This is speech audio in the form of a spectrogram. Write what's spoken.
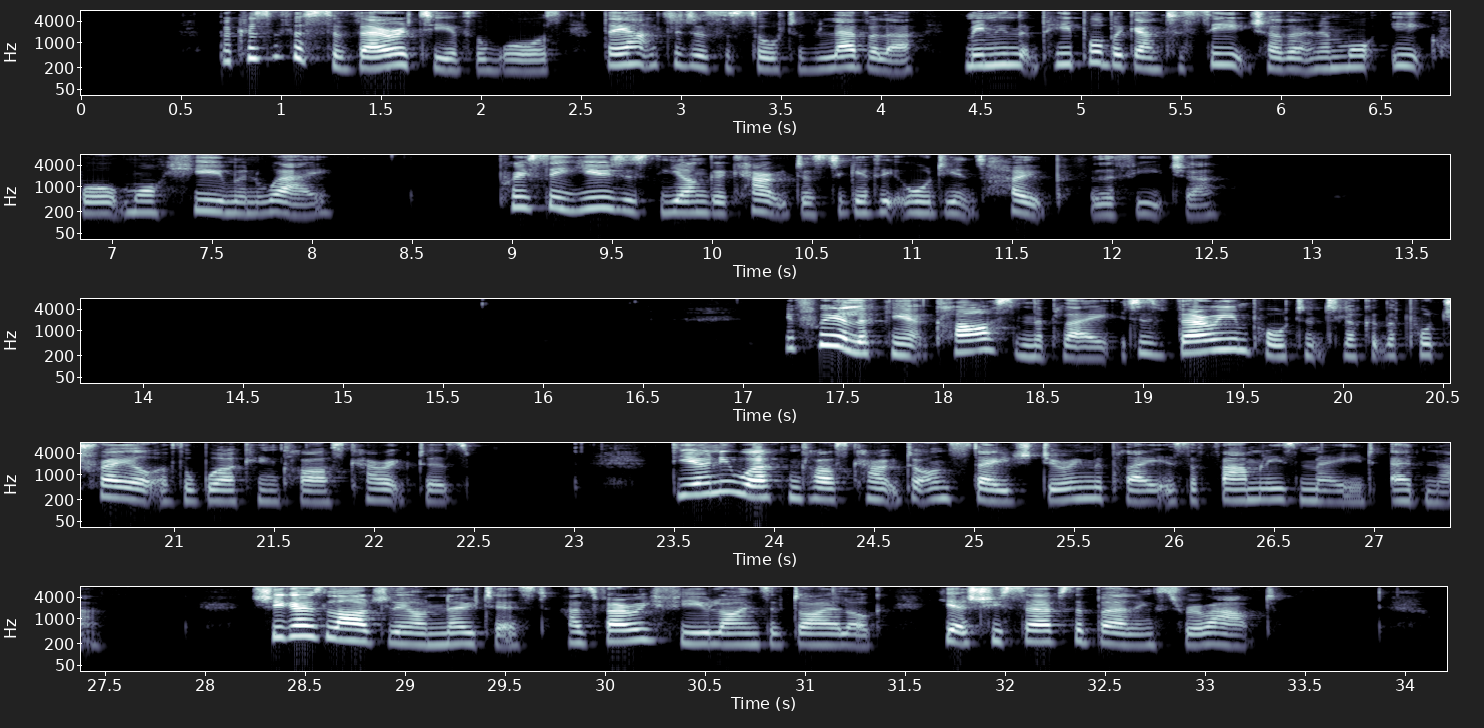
Because of the severity of the wars, they acted as a sort of leveller, meaning that people began to see each other in a more equal, more human way. Priestley uses the younger characters to give the audience hope for the future. If we are looking at class in the play, it is very important to look at the portrayal of the working class characters. The only working class character on stage during the play is the family's maid, Edna. She goes largely unnoticed, has very few lines of dialogue, yet she serves the Birlings throughout.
